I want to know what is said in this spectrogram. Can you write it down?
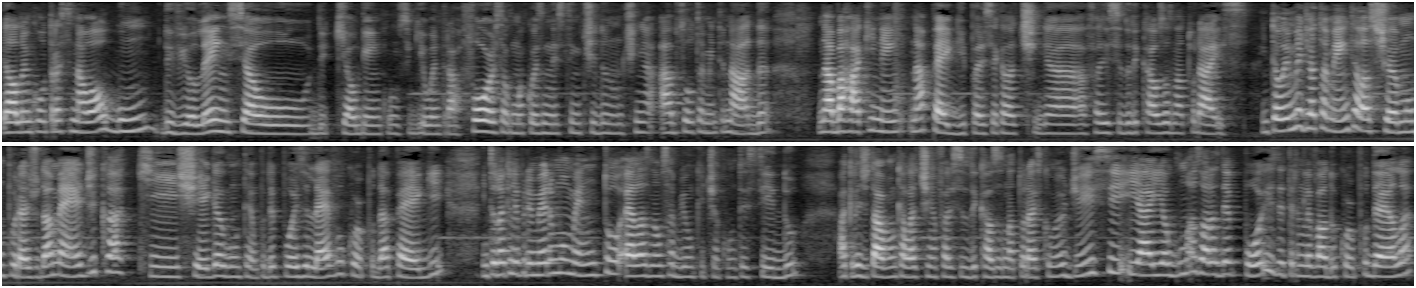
e ela não encontra sinal algum de violência ou de que alguém conseguiu entrar à força, alguma coisa nesse sentido, não tinha absolutamente nada na barraca e nem na PEG, parecia que ela tinha falecido de causas naturais. Então, imediatamente elas chamam por ajuda médica, que chega algum tempo depois e leva o corpo da PEG. Então, naquele primeiro momento, elas não sabiam o que tinha acontecido acreditavam que ela tinha falecido de causas naturais, como eu disse, e aí algumas horas depois de terem levado o corpo dela,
